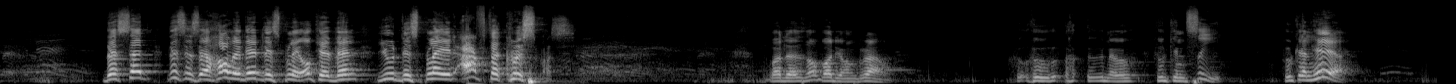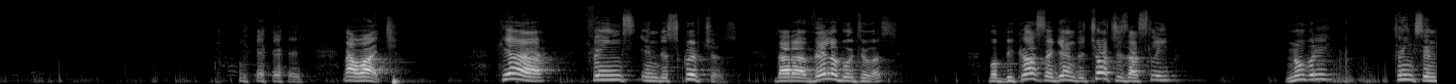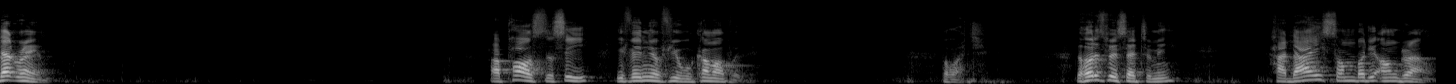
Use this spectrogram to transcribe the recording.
They said this is a holiday display. Okay, then you display it after Christmas. But there's nobody on ground who, who, you know, who can see, who can hear. now, watch. Here are things in the scriptures that are available to us, but because, again, the church is asleep, nobody thinks in that realm. I pause to see if any of you will come up with it. But watch. The Holy Spirit said to me, Had I somebody on ground,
